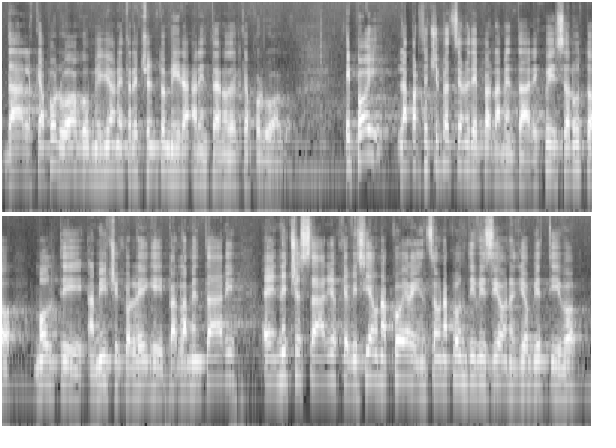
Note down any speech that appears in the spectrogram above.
dal capoluogo, 1.300.000 all'interno del capoluogo. E poi la partecipazione dei parlamentari. Qui saluto molti amici, colleghi parlamentari, è necessario che vi sia una coerenza, una condivisione di obiettivo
